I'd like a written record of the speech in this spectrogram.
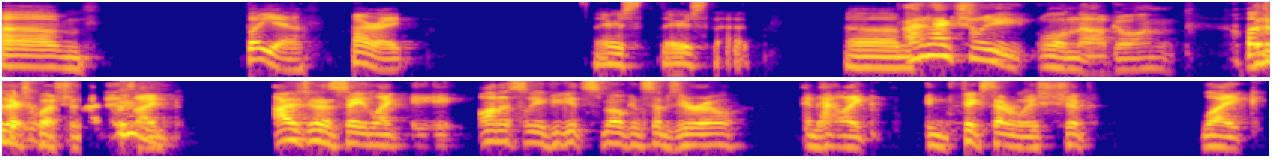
um, but yeah, all right. There's there's that. Um, I'd actually, well, no, go on. well, the next question that is, I, I was gonna say, like, i i- honestly, if you get Smoke and Sub Zero and ha- like and fix that relationship, like,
